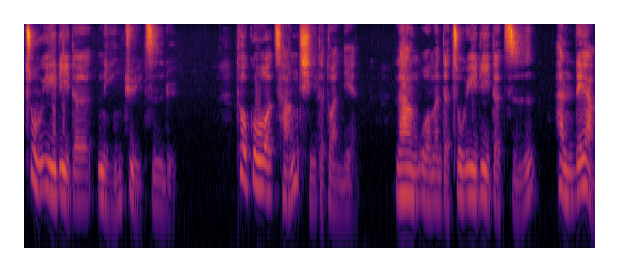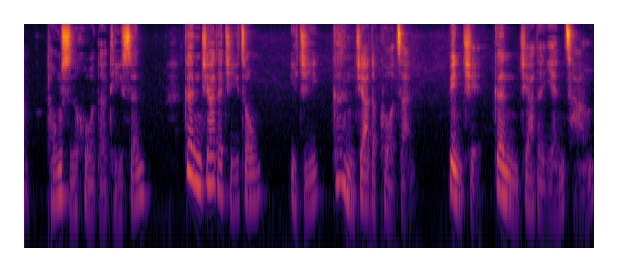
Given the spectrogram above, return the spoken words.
注意力的凝聚之旅。透过长期的锻炼，让我们的注意力的质和量同时获得提升，更加的集中，以及更加的扩展，并且更加的延长。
